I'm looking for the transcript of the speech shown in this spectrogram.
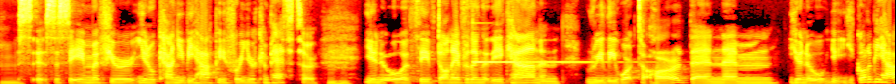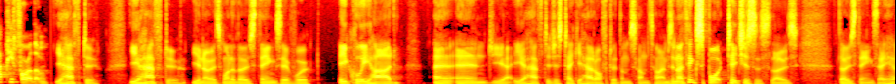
Mm. It's, it's the same if you're, you know, can you be happy for your competitor? Mm-hmm. You know, if they've done everything that they can and really worked it hard, then, um, you know, you, you got to be happy for them. You have to. You have to. You know, it's one of those things. They've worked equally hard, and, and you, you have to just take your hat off to them sometimes. And I think sport teaches us those those things. They he-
